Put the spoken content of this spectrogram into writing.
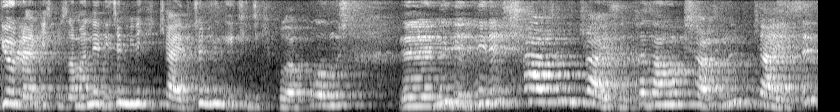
görülen geçmiş zaman ne diyeceğim? Yine hikaye diyeceğim. Çünkü ikinci kip olarak kullanılmış. Ee, nedir? Nedir? Şartın hikayesi. Kazanmak şartının hikayesi.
